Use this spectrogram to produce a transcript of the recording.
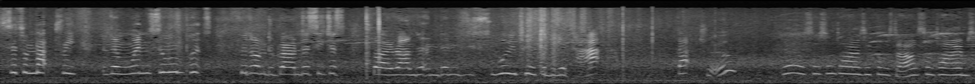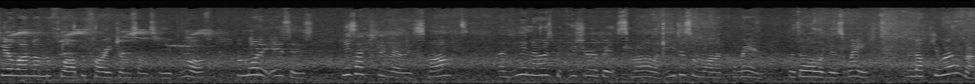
sit on that tree, and then when someone puts food on the ground, does he just fly around it and then just swoop in for the attack? Is that true? Yeah, so sometimes he comes down, sometimes he'll land on the floor before he jumps onto your glove. And what it is is, he's actually really smart. And he knows because you're a bit smaller, he doesn't want to come in with all of his weight and knock you over.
